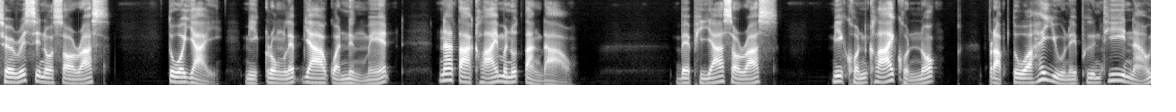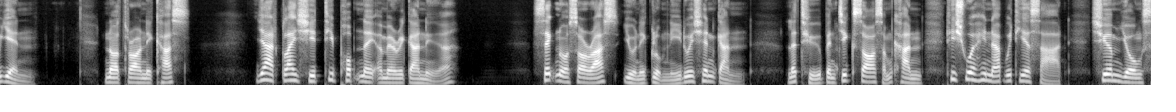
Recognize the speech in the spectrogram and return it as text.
Therizinosaurus ตัวใหญ่มีกรงเล็บยาวกว่า 1 เมตร หน้าตาคล้ายมนุษย์ต่างดาว Bepiasaurus มีขนคล้ายขนนก ปรับตัวให้อยู่ในพื้นที่หนาวเย็น Northronicus ญาติใกล้ชิดที่พบในอเมริกาเหนือ Segnosaurus อยู่ในกลุ่มนี้ด้วยเช่นกัน และถือเป็นจิ๊กซอสำคัญที่ช่วยให้นักวิทยาศาสตร์ เชื่อมโยงส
